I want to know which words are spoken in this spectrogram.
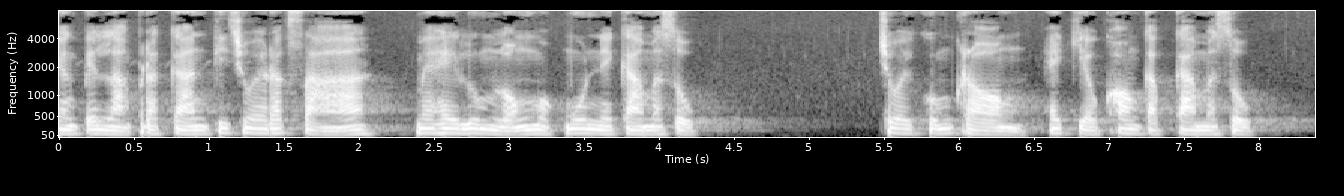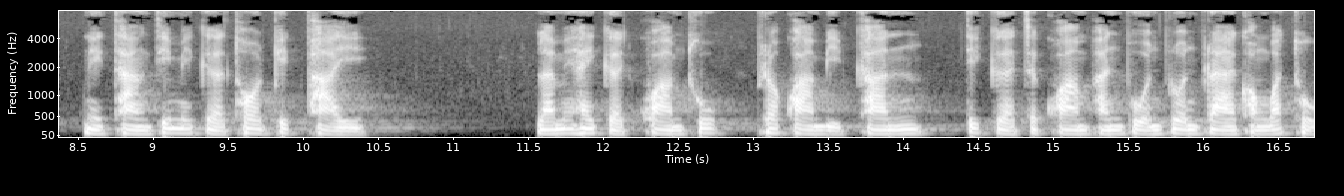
ยังเป็นหลักประกันที่ช่วยรักษาไม่ให้ลุ่มหลงหมกมุ่นในกามสุข ช่วยคุ้มครองให้เกี่ยวข้องกับกามสุข ในทางที่ไม่เกิดโทษพิษภัย และไม่ให้เกิดความทุกข์เพราะความบีบคั้นที่เกิดจากความผันผวนปรวนแปรของวัตถุ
